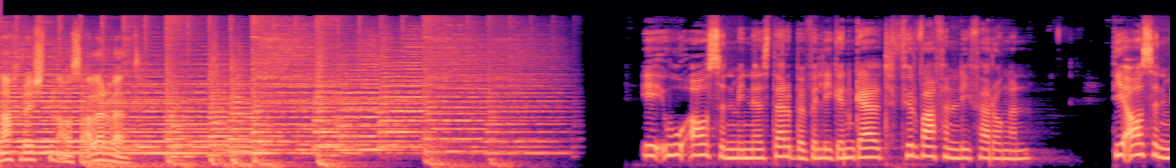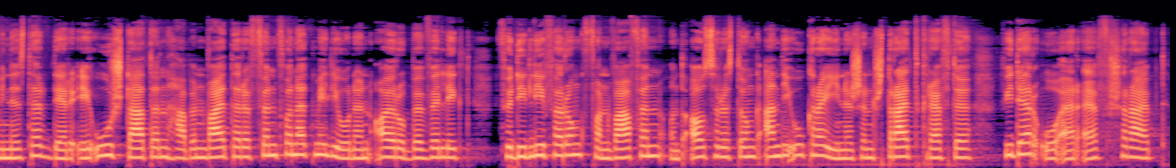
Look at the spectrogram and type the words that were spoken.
Nachrichten aus aller Welt. EU-Außenminister bewilligen Geld für Waffenlieferungen. Die Außenminister der EU-Staaten haben weitere 500 Millionen Euro bewilligt für die Lieferung von Waffen und Ausrüstung an die ukrainischen Streitkräfte, wie der ORF schreibt.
